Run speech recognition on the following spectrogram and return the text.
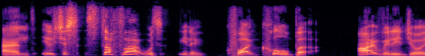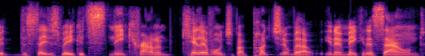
and it was just stuff like was you know quite cool. But I really enjoyed the stages where you could sneak around and kill everyone just by punching them without you know making a sound.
